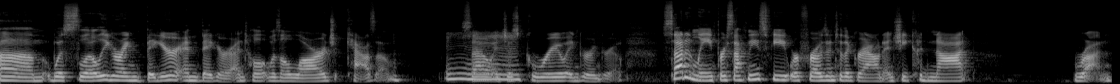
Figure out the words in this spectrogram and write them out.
um, was slowly growing bigger and bigger until it was a large chasm. So it just grew and grew and grew. Suddenly, Persephone's feet were frozen to the ground and she could not run.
